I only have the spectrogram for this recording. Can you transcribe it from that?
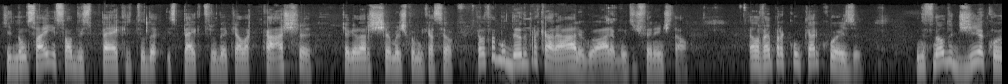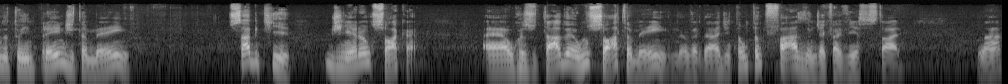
que não saem só do espectro, da, espectro daquela caixa que a galera chama de comunicação. Ela tá mudando pra caralho agora, é muito diferente e tal. Ela vai para qualquer coisa. E no final do dia, quando tu empreende também, sabe que o dinheiro é um só, cara. É, o resultado é um só também, na verdade. Então, tanto faz de onde é que vai vir essa história. Né?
